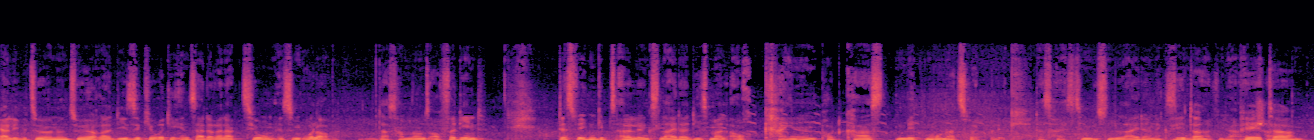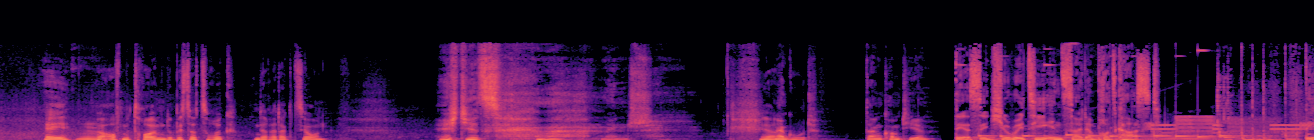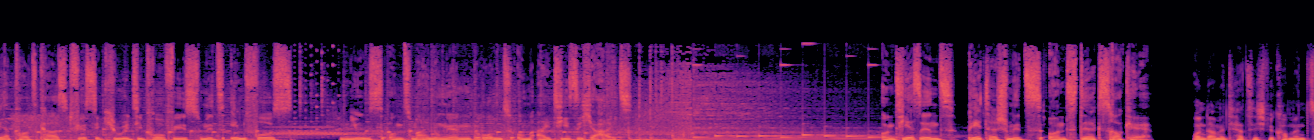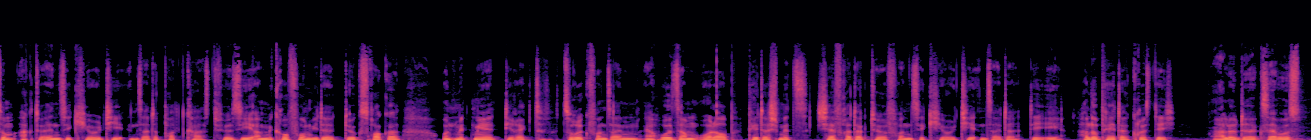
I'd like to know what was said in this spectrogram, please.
Ja, liebe Zuhörerinnen und Zuhörer, die Security Insider Redaktion ist im Urlaub. Das haben wir uns auch verdient. Deswegen gibt es allerdings leider diesmal auch keinen Podcast mit Monatsrückblick. Das heißt, Sie müssen leider nächsten Peter? Monat wieder Peter, einschalten. hey, hör auf mit Träumen, du bist doch zurück in der Redaktion. Echt jetzt? Ah, Mensch. Ja. Na gut, dann kommt hier. Der Security Insider Podcast. Der Podcast für Security-Profis mit Infos, News und Meinungen rund um IT-Sicherheit. Und hier sind Peter Schmitz und Dirks Rocke. Und damit herzlich willkommen zum aktuellen Security Insider Podcast. Für Sie am Mikrofon wieder Dirks Rocke und mit mir direkt zurück von seinem erholsamen Urlaub Peter Schmitz, Chefredakteur von securityinsider.de. Hallo Peter, grüß dich. Hallo Dirk, Servus.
